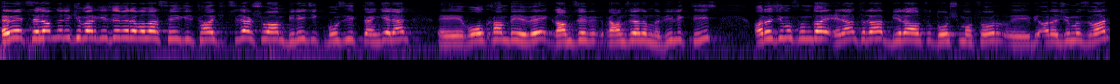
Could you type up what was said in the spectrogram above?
Evet selamünaleyküm herkese merhabalar sevgili takipçiler. Şu an Bilecik Bozüyük'ten gelen e, Volkan Bey ve Gamze Gamze Hanım'la birlikteyiz. Aracımız Hyundai Elantra 1.6 Doş motor e, bir aracımız var.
